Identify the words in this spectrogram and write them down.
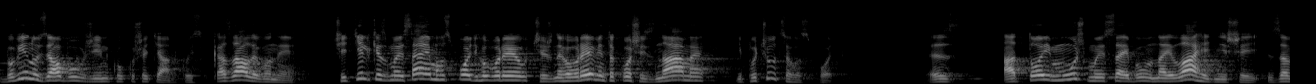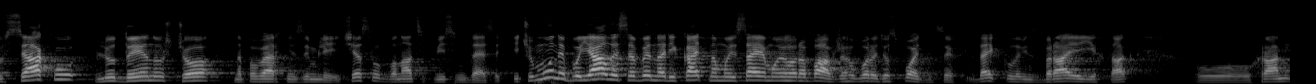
бо він узяв був жінку кушетянку. І сказали вони, чи тільки з Моїсеєм Господь говорив, чи ж не говорив він також і з нами, і почув це Господь. А той муж Моїсей був найлагідніший за всяку людину, що на поверхні землі. Число 12, 8, 10. І чому не боялися ви нарікати на Моїсея, мого раба? Вже говорить Господь цих людей, коли він збирає їх так, у храмі.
